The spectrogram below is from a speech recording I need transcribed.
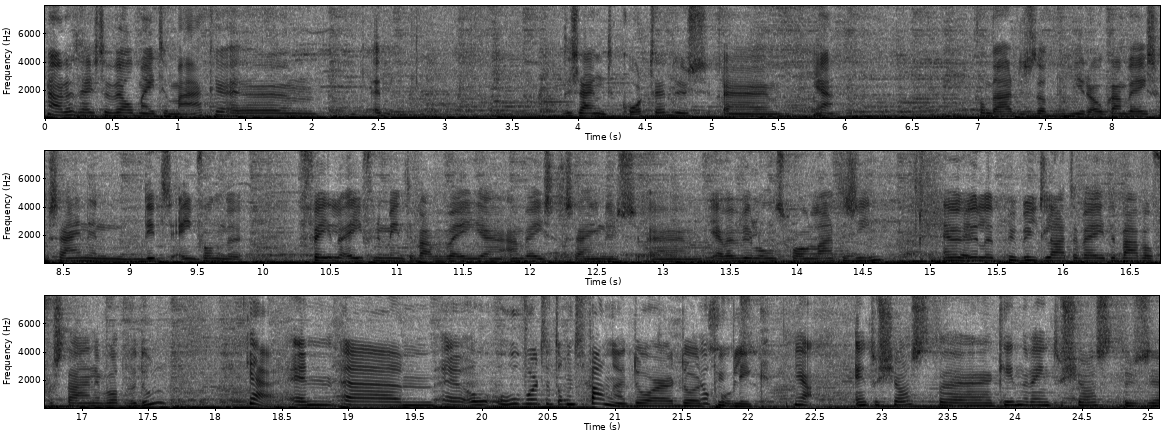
Nou, dat heeft er wel mee te maken. Ehm, er zijn tekorten, dus ehm, ja. Vandaar dus dat we hier ook aanwezig zijn. En dit is een van de vele evenementen waar we aanwezig zijn. Dus ehm, ja, we willen ons gewoon laten zien. En we willen het publiek laten weten waar we voor staan en wat we doen. Ja, en ehm, eh, hoe- wordt het ontvangen door, door het publiek? goed. Ja, enthousiast. eh, kinderen enthousiast. Dus eh,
